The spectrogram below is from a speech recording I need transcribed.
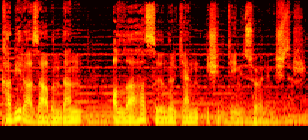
kabir azabından Allah'a sığınırken işittiğini söylemiştir.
